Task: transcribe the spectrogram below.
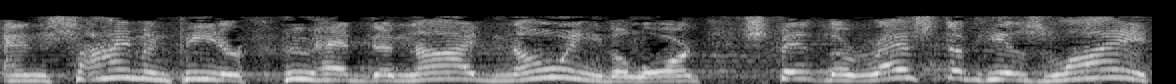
And Simon Peter, who had denied knowing the Lord, spent the rest of his life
